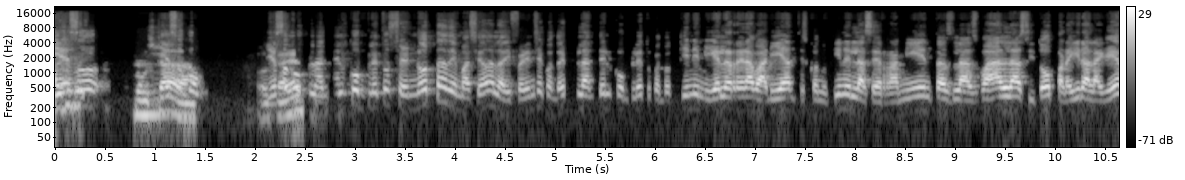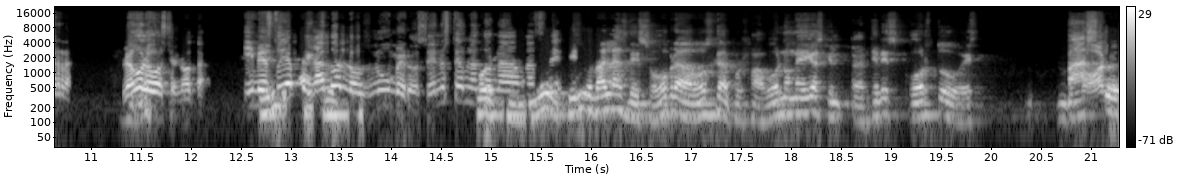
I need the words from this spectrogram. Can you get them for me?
y, eso, y, eso, y eso con plantel completo se nota demasiada la diferencia cuando hay plantel completo, cuando tiene Miguel Herrera variantes, cuando tiene las herramientas, las balas y todo para ir a la guerra. Luego, luego se nota. Y me estoy apegando a los números, ¿eh? No estoy hablando nada más de... Tiene balas de sobra, Oscar, por favor, no me digas que el plantel es corto, es vasto.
